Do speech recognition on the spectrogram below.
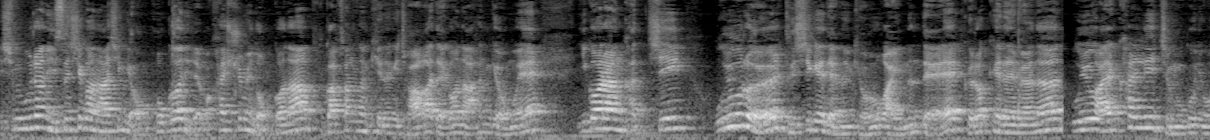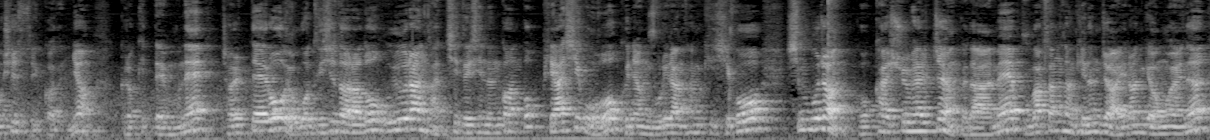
신부전이 있으시거나 하신 경우 혹은 이제 뭐 칼슘이 높거나 부갑상선 기능이 저하가 되거나 한 경우에 이거랑 같이 우유를 드시게 되는 경우가 있는데 그렇게 되면은 우유 알칼리 증후군이 오실 수 있거든요. 그렇기 때문에 절대로 요거 드시더라도 우유랑 같이 드시는 건 꼭 피하시고 그냥 물이랑 삼키시고 신부전, 고칼슘 혈증, 그 다음에 부갑상선 기능 저하 이런 경우에는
